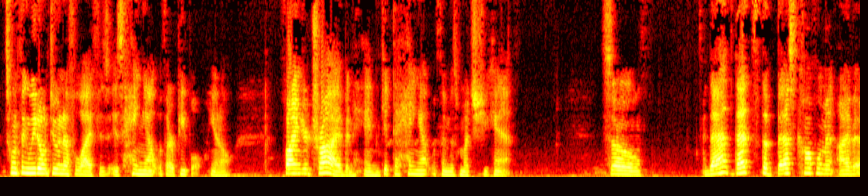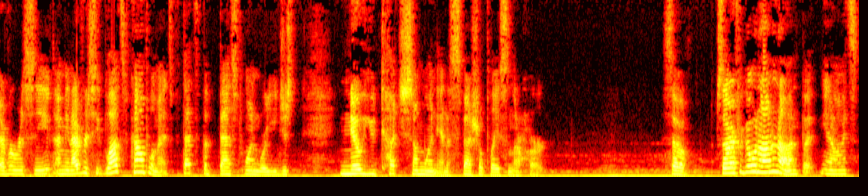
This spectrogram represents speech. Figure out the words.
that's one thing we don't do enough in life is, is hang out with our people, you know. Find your tribe and, and get to hang out with them as much as you can. So, that, that's the best compliment I've ever received. I mean, I've received lots of compliments, but that's the best one where you just know you touch someone in a special place in their heart. So, sorry for going on and on, but you know it's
